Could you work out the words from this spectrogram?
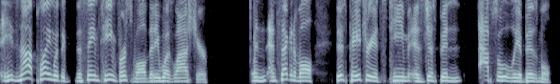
he's not playing with the, the same team, first of all, that he was last year. And and second of all, this Patriots team has just been absolutely abysmal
